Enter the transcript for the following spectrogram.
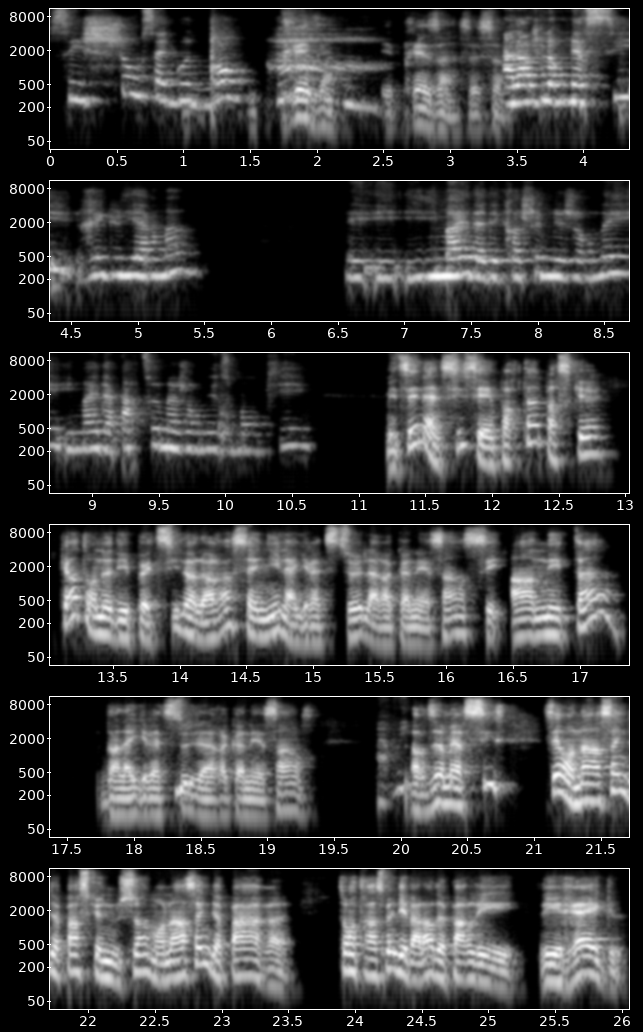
c'est chaud, ça goûte bon. Présent. Ah! Il est présent, c'est ça. Alors, je le remercie régulièrement. Et, et- il m'aide à décrocher de mes journées, il m'aide à partir ma journée du bon pied. Mais tu sais, Nancy, c'est important parce que quand on a des petits, là, leur enseigner la gratitude, la reconnaissance, c'est en étant dans la gratitude et la reconnaissance, Ben oui. leur dire merci. Tu sais, on enseigne de par ce que nous sommes, on enseigne de par, euh, tu sais, on transmet des valeurs de par les, les règles.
